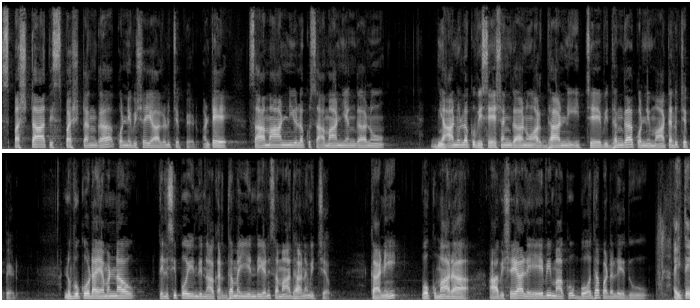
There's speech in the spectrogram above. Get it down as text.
స్పష్టాతిస్పష్టంగా కొన్ని విషయాలను చెప్పాడు. అంటే సామాన్యులకు సామాన్యంగాను జ్ఞానులకు విశేషంగాను అర్థాన్ని ఇచ్చే విధంగా కొన్ని మాటలు చెప్పాడు. నువ్వు కూడా ఏమన్నావు? తెలిసిపోయింది నాకు అర్థమయ్యింది అని సమాధానం ఇచ్చావు కానీ ఓ కుమారా ఆ విషయాలేవి మాకు బోధపడలేదు. అయితే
